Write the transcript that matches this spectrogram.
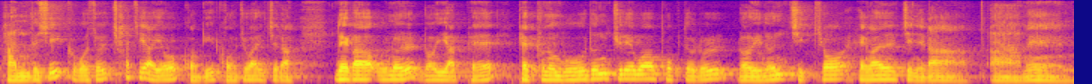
반드시 그곳을 차지하여 거기 거주할지라 내가 오늘 너희 앞에 베푸는 모든 규례와 법도를 너희는 지켜 행할지니라 아멘.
